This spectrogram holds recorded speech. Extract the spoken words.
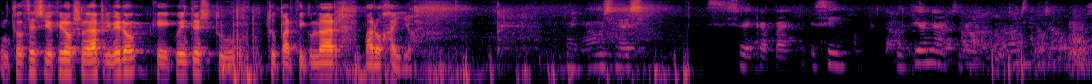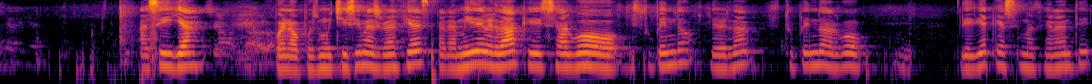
Entonces yo quiero, Soledad, primero que cuentes tu, tu particular baroja y yo. Bueno, vamos a ver si soy capaz. Sí, ¿funciona? ¿Así ya? Bueno, pues muchísimas gracias. Para mí de verdad que es algo estupendo, de verdad, estupendo, algo, diría que es emocionante,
